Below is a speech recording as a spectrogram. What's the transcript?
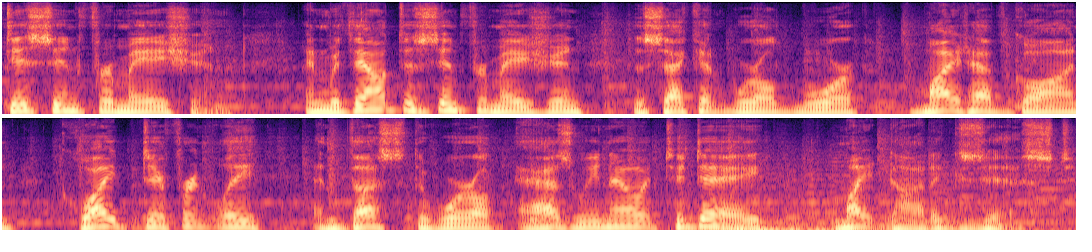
disinformation. And without disinformation, the Second World War might have gone quite differently, and thus the world as we know it today might not exist.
